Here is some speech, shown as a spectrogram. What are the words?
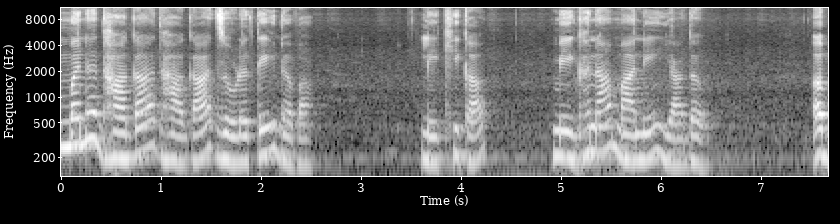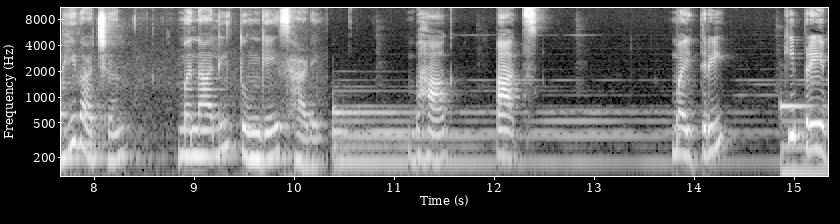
मन धागा धागा जोडते नवा. लेखिका मेघना माने यादव. अभिवाचन मनाली तुंगे झाडे. भाग पाच. मैत्री की प्रेम.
